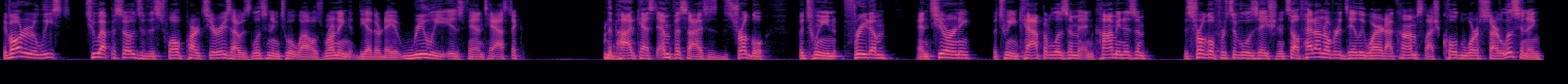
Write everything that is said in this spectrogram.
They've already released two episodes of this 12 part series. I was listening to it while I was running the other day. It really is fantastic. The podcast emphasizes the struggle between freedom and tyranny, between capitalism and communism, the struggle for civilization itself. Head on over to dailywire.com slash Cold War. Start listening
